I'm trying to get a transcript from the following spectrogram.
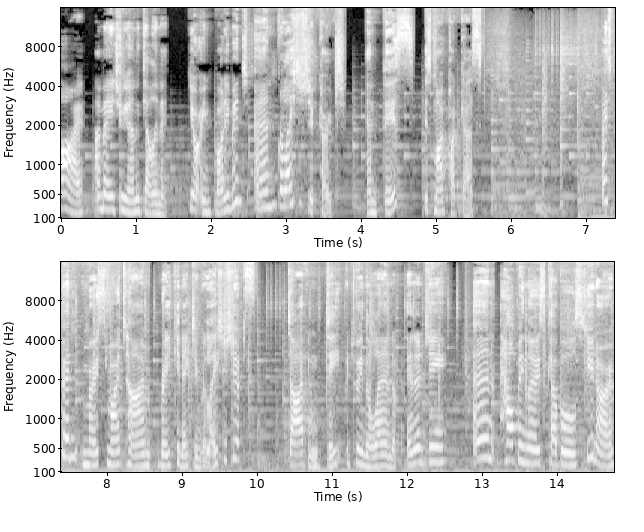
Hi, I'm Adriana Galinec, your embodiment and relationship coach, and this is my podcast. I spend most of my time reconnecting relationships, diving deep between the land of energy, and helping those couples, you know,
